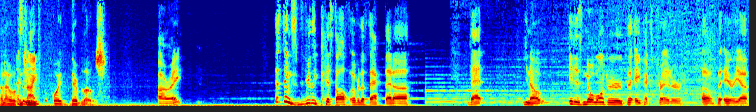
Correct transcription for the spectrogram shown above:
and I will That's continue to avoid their blows." All right. This thing's really pissed off over the fact that uh that you know it is no longer the apex predator of the area.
